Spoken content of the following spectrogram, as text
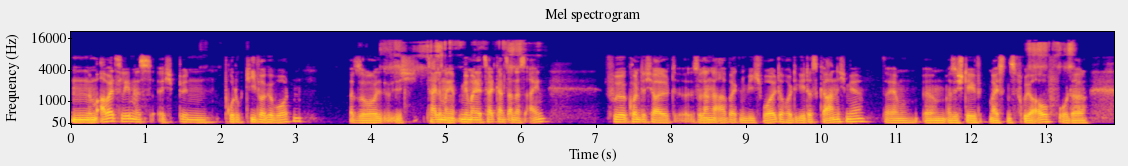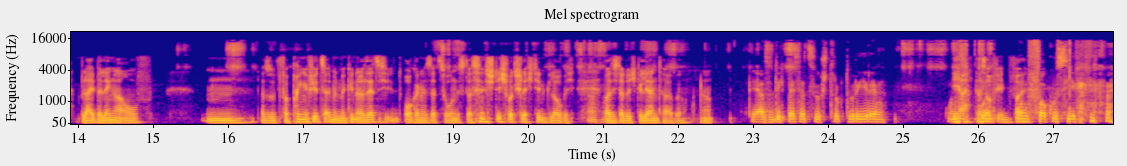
Im Arbeitsleben ist, ich bin produktiver geworden. Also ich teile meine, mir meine Zeit ganz anders ein. Früher konnte ich halt so lange arbeiten, wie ich wollte. Heute geht das gar nicht mehr. Daher, ähm, also ich stehe meistens früher auf oder bleibe länger auf. Mm, also verbringe viel Zeit mit meinen Kindern. Also letztlich Organisation ist das Stichwort schlechthin, glaube ich, Aha. was ich dadurch gelernt habe. Ja. Okay, also dich besser zu strukturieren. Und, ja, das und, auf jeden Fall. Und fokussieren.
